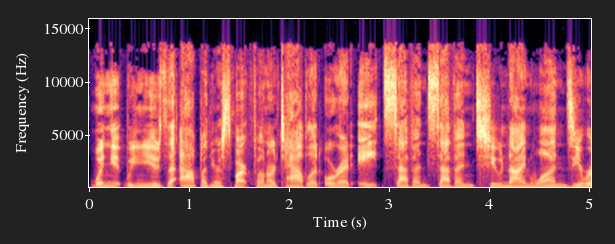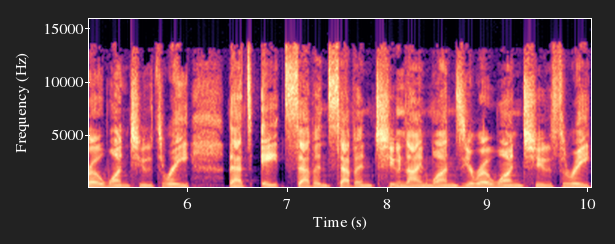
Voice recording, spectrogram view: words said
When you when you use the app on your smartphone or tablet or at 877-291-0123. That's 877-291-0123.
